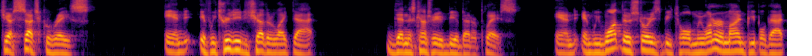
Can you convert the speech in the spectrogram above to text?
just such grace. And if we treated each other like that, then this country would be a better place. And and we want those stories to be told. And we want to remind people that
